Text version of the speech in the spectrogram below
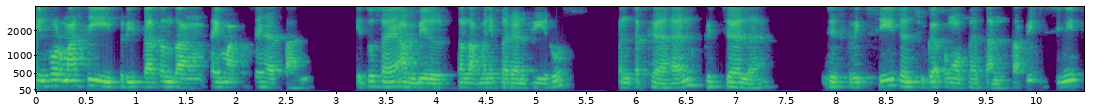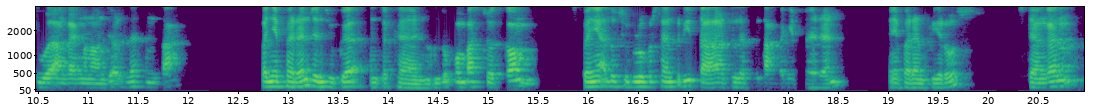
informasi berita tentang tema kesehatan itu saya ambil tentang penyebaran virus, pencegahan, gejala, deskripsi, dan juga pengobatan. Tapi di sini dua angka yang menonjol adalah tentang penyebaran dan juga pencegahan. Untuk kompas.com, sebanyak 70% berita adalah tentang penyebaran, penyebaran virus, sedangkan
